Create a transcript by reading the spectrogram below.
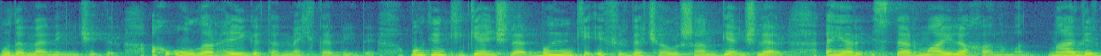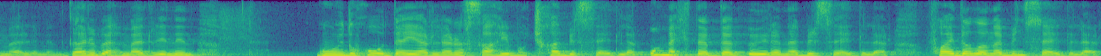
Bu da məni incidir. Axı onlar həqiqətən məktəb idi. Bugünkü gənclər, bugünkü efirdə çalışan gənclər, əgər istər Mailə xanımın, Nadir müəllimin, Qərib Əhmədlinin qoyduğu o dəyərlərə sahib çıxa bilsəydilər, o məktəbdən öyrənə bilsəydilər, faydalana bilsəydilər,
